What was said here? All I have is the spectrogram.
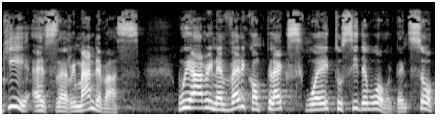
Guy has uh, reminded us, we are in a very complex way to see the world. And so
